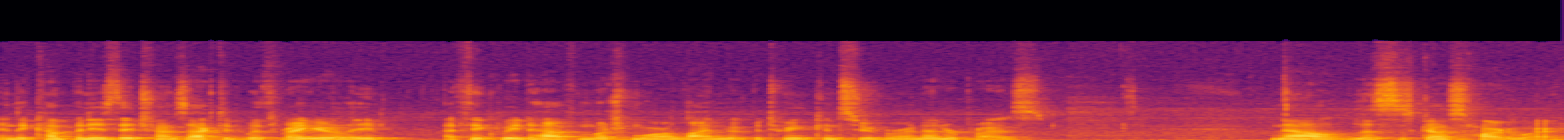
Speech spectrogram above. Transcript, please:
in the companies they transacted with regularly, I think we'd have much more alignment between consumer and enterprise. Now, let's discuss hardware.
